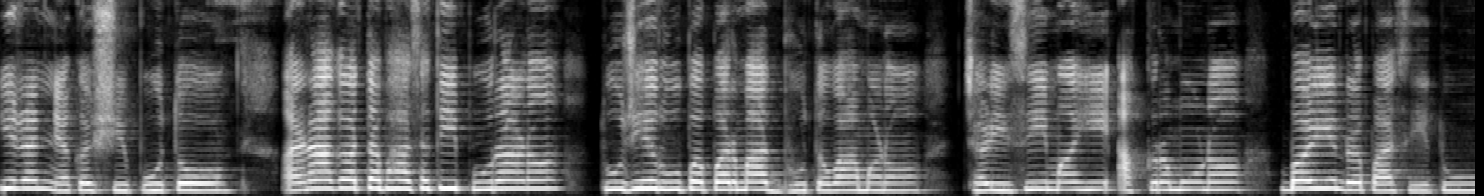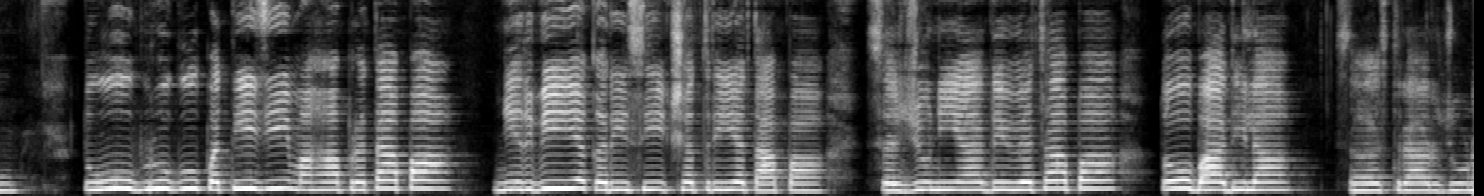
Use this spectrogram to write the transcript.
हिरण्यकशिपुतो। अनागत भासती पुराण तुझे रूप परमाद्भूत वामन छळीसी मही आक्रमूण बळी नृपासी तू। तू भृगुपतीजी महाप्रतापा निर्वीय करीसी क्षत्रिय तापा। सज्जुनिया दिव्य चापा तो बाधिला सहस्रार्जुन।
